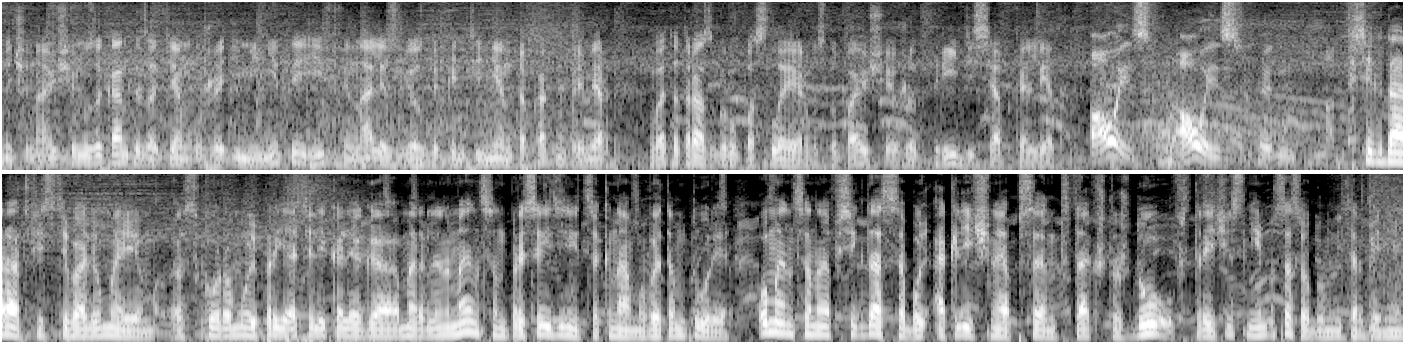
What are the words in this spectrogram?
начинающие музыканты, затем уже именитые и в финале звезды континентов, как, например, в этот раз группа Slayer, выступающая уже три десятка лет. Всегда рад фестивалю Мэйем. Скоро мой приятель и коллега Мерлин Мэнсон присоединится к нам в этом туре. У Мэнсона всегда с собой отличный абсент, так что жду встречи с ним с особым нетерпением.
